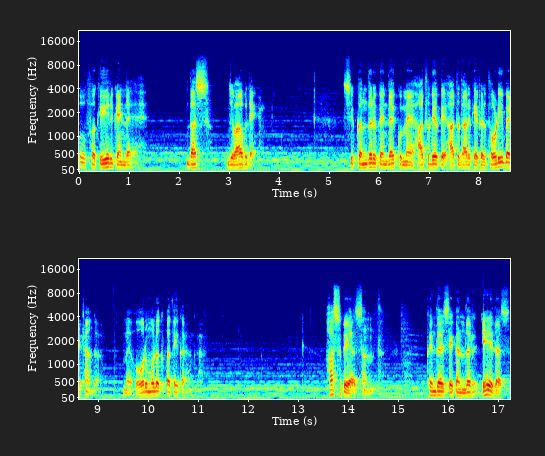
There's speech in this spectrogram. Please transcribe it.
ਉਹ ਫਕੀਰ ਕਹਿੰਦਾ ਹੈ, ਦੱਸ, ਜਵਾਬ ਦੇ। ਸਿਕੰਦਰ ਕਹਿੰਦਾ ਕਿ ਮੈਂ ਹੱਥ ਦੇ ਉੱਤੇ ਹੱਥ ਧਰ ਕੇ ਫਿਰ ਥੋੜੀ ਬੈਠਾਂਗਾ, ਮੈਂ ਹੋਰ ਮੁਲਕ ਫਤਿਹ ਕਰਾਂਗਾ। ਹੱਸ ਪਿਆ ਸੰਤ। ਕਹਿੰਦਾ, ਸਿਕੰਦਰ, ਇਹ ਦੱਸ,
